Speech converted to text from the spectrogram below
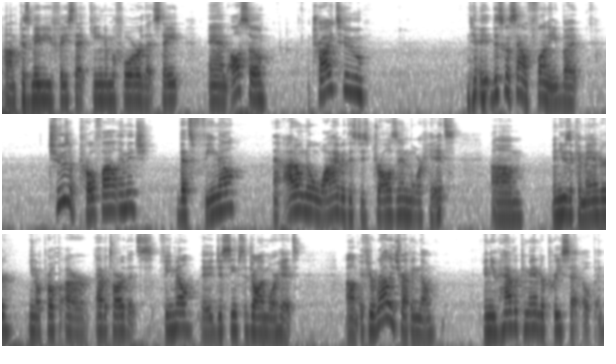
because um, maybe you faced that kingdom before that state. And also try to this is gonna sound funny, but choose a profile image that's female. I don't know why, but this just draws in more hits. Um, and use a commander, you know, profile or avatar that's female. It just seems to draw in more hits. Um, if you're rally trapping though, and you have a commander preset open,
